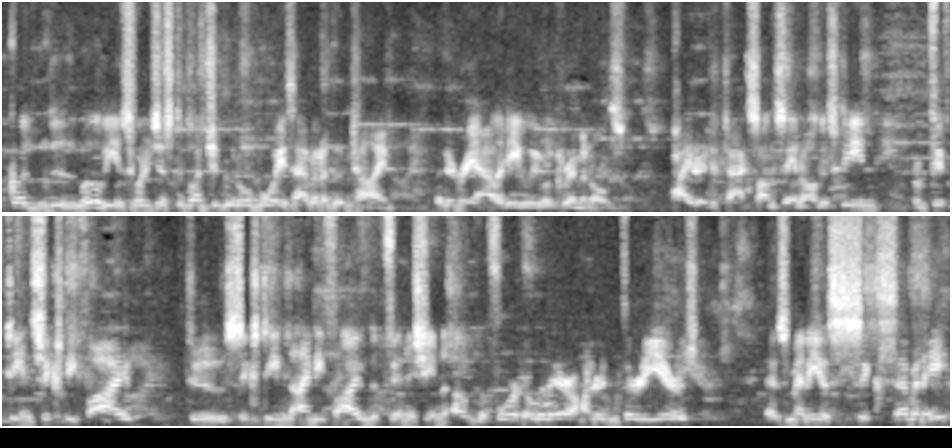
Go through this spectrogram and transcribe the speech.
According to the movies, we're just a bunch of good old boys having a good time. But in reality, we were criminals. Pirate attacks on St. Augustine from 1565 to 1695, the finishing of the fort over there, 130 years. As many as six, seven, eight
